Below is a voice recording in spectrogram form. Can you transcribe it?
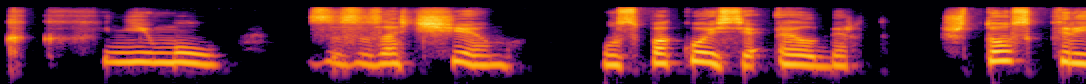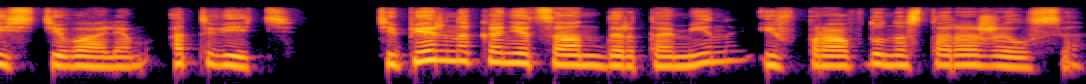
к, к нему. З Зачем? Успокойся, Элберт. Что с Кристивалем? Ответь. Теперь, наконец, Андертамин и вправду насторожился,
